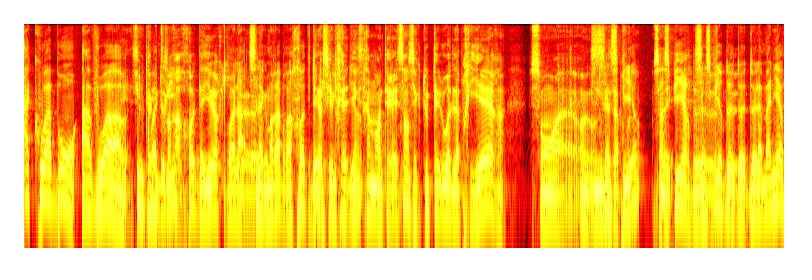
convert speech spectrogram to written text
À quoi bon avoir une poitrine de Brachot d'ailleurs. Voilà, c'est la Gemara Brachot qui D'ailleurs, ce qui est extrêmement intéressant, c'est que toutes les lois de la prière sont, euh, on, nous s'inspire, s'inspire de, s'inspire de, de, la manière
